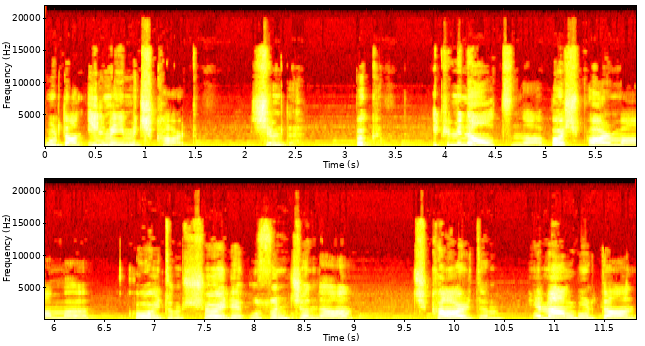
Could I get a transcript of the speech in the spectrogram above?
Buradan ilmeğimi çıkardım. Şimdi bakın ipimin altına baş parmağımı koydum. Şöyle uzuncana çıkardım. Hemen buradan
